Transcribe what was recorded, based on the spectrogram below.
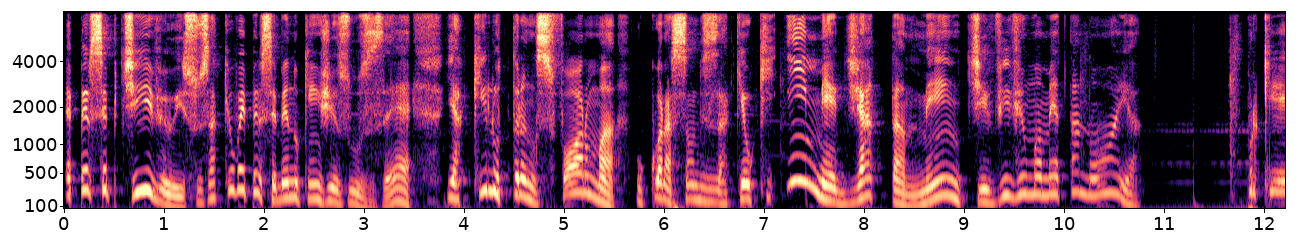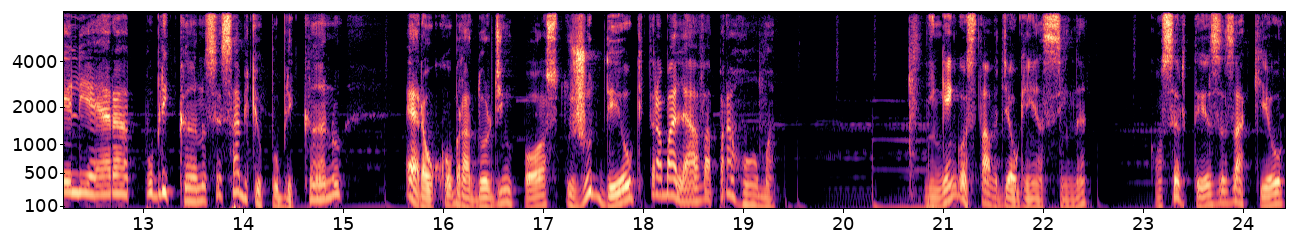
é perceptível isso. Zaqueu vai percebendo quem Jesus é e aquilo transforma o coração de Zaqueu, que imediatamente vive uma metanoia. Porque ele era publicano. Você sabe que o publicano era o cobrador de impostos judeu que trabalhava para Roma. Ninguém gostava de alguém assim, né? Com certeza Zaqueu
